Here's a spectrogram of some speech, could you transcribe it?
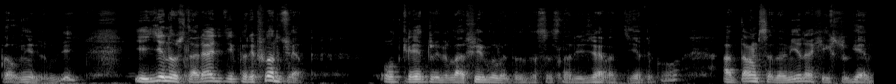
пълни, и един от снарядите префърча, откъдето е била фигурата, за да се снаряжават тия такова, а там се намира хексоген.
